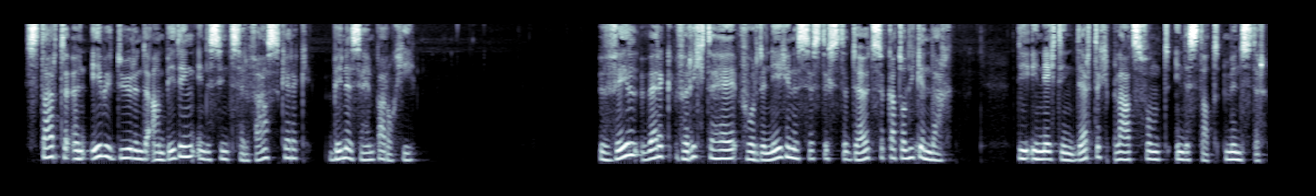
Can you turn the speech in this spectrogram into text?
startte een eeuwigdurende aanbidding in de Sint-Servaaskerk binnen zijn parochie. Veel werk verrichtte hij voor de 69ste Duitse Katholiekendag, die in 1930 plaatsvond in de stad Münster.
